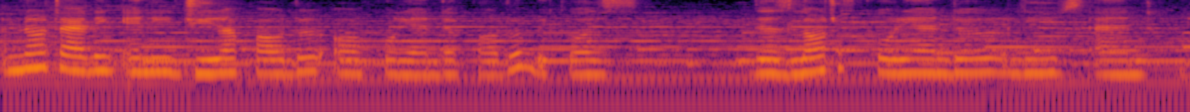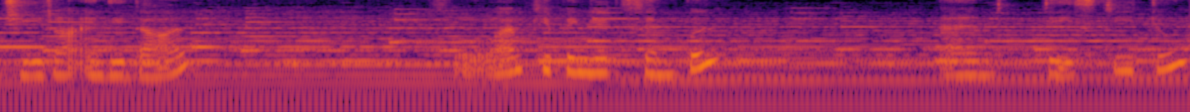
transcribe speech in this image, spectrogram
I'm not adding any jeera powder or coriander powder because there's a lot of coriander leaves and jeera in the dal. So I'm keeping it simple and tasty too.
